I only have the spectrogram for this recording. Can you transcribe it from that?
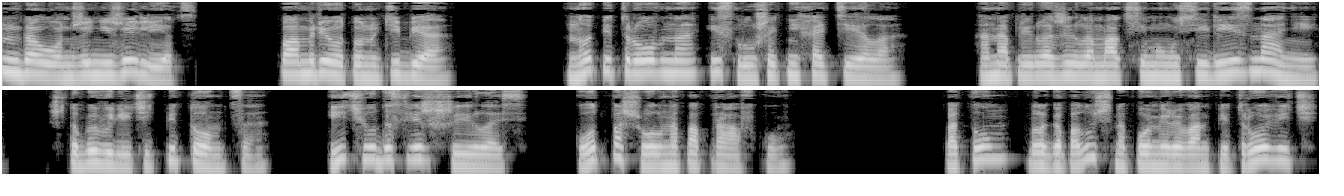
«Да он же не жилец! Помрет он у тебя!» Но Петровна и слушать не хотела. Она приложила максимум усилий и знаний, чтобы вылечить питомца, и чудо свершилось. Кот пошел на поправку. Потом благополучно помер Иван Петрович,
